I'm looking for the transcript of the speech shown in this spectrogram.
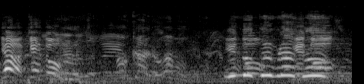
Ya, quieto. Quieto, quieto.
